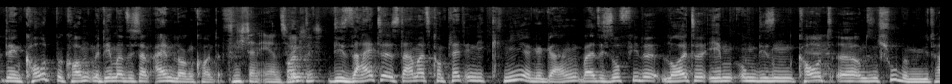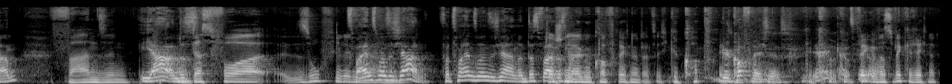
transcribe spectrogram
den Code bekommen, mit dem man sich dann einloggen konnte. Ist nicht dein Ernst, Und wirklich? die Seite ist damals komplett in die Knie gegangen, weil sich so viele Leute eben um diesen Code, äh, um diesen Schuh bemüht haben. Wahnsinn. Ja, und und das- das, vor so vielen 22 Jahren. Jahren. Vor 22 Jahren. Und das war das schneller gekopfrechnet als ich. Gekopfrechnet. gekopfrechnet. Ja, Ge- ganz weg, genau. Was weggerechnet.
